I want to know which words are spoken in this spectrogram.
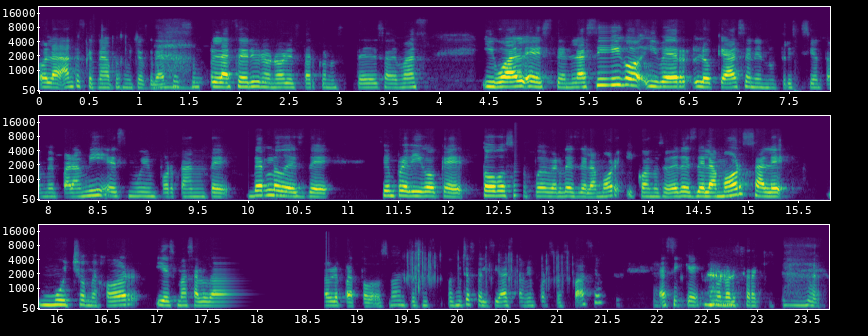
hola, antes que nada, pues muchas gracias. Es un placer y un honor estar con ustedes. Además, igual este, la sigo y ver lo que hacen en nutrición también. Para mí es muy importante verlo desde, siempre digo que todo se puede ver desde el amor y cuando se ve desde el amor sale mucho mejor y es más saludable para todos, ¿no? Entonces, pues muchas felicidades también por su espacio. Así que un honor estar aquí.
